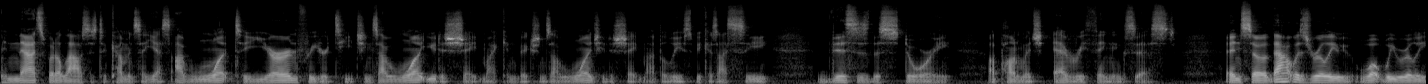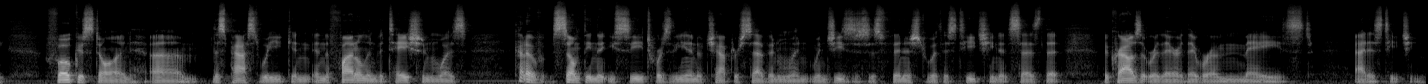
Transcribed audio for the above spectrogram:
And that's what allows us to come and say, Yes, I want to yearn for your teachings. I want you to shape my convictions. I want you to shape my beliefs because I see this is the story upon which everything exists. And so that was really what we really focused on um, this past week. And, and the final invitation was kind of something that you see towards the end of chapter 7 when, when Jesus is finished with his teaching. It says that the crowds that were there, they were amazed at his teaching.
